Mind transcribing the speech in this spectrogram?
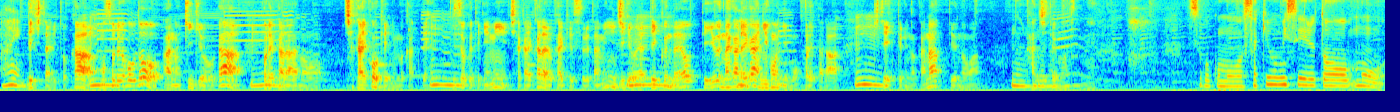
はい。できたりとか、うん。もうそれほどあの企業がうん。これからあの社会貢献に向かってうん。持続的に社会課題を解決するために事業をやっていくんだよっていう流れが日本にもこれからうん。来ていってるのかなっていうのは感じてますね。すごくもう先を見据えるとも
